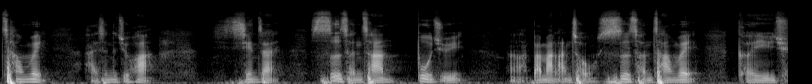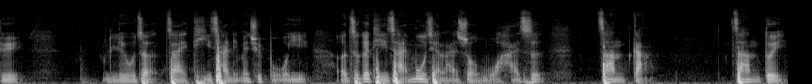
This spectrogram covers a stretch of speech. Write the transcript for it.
仓位还是那句话，现在四成仓布局啊，白马蓝筹四成仓位可以去留着在题材里面去博弈，而这个题材目前来说，我还是站岗站队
